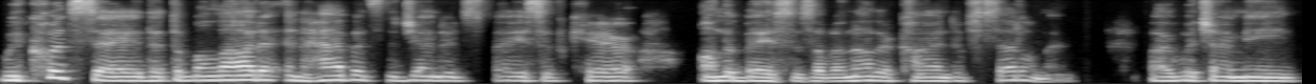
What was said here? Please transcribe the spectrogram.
We could say that the moolaadé inhabits the gendered space of care on the basis of another kind of settlement, by which I mean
